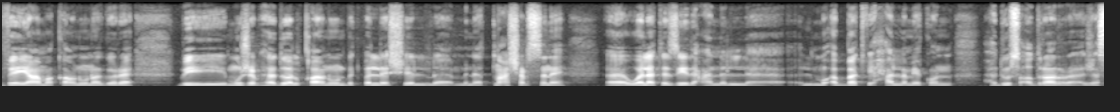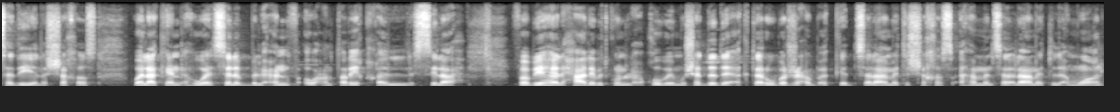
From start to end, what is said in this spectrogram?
فياما قانونا جوري بموجب هذا القانون بتبلش من 12 سنة آه، ولا تزيد عن المؤبد في حال لم يكن حدوث أضرار جسدية للشخص ولكن هو سلب بالعنف أو عن طريق السلاح. فبهي الحالة بتكون العقوبة مشددة أكثر وبرجع بأكد سلامة الشخص أهم من سلامة الأموال.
